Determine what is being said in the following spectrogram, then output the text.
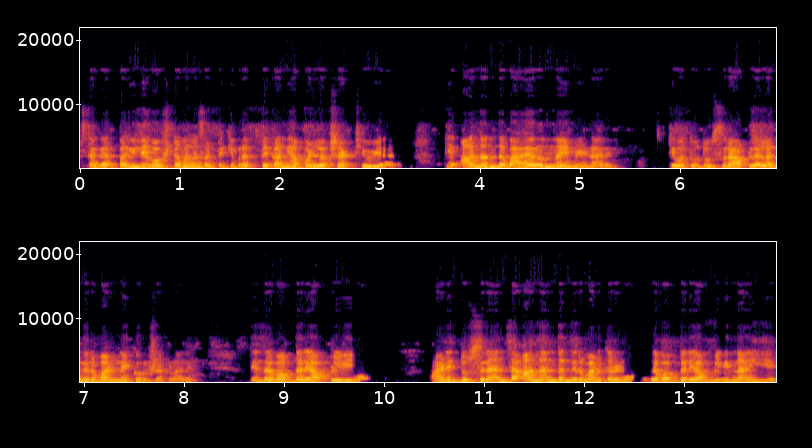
सगळ्यात पहिली गोष्ट मला असं वाटतं, की प्रत्येकाने आपण लक्षात ठेवूयात, की आनंद बाहेरून नाही मिळणार आहे किंवा तो दुसरा आपल्याला निर्माण नाही करू शकणार आहे. ती जबाबदारी आपली आहे आणि दुसऱ्यांचा आनंद निर्माण करण्याची जबाबदारी आपली. नाहीये.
